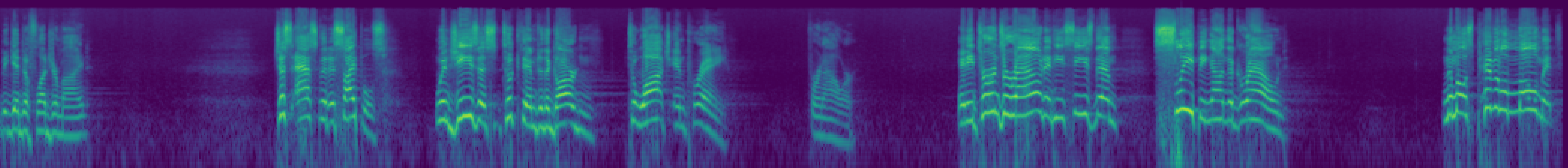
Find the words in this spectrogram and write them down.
begin to flood your mind? Just ask the disciples when Jesus took them to the garden to watch and pray for an hour. And he turns around and he sees them sleeping on the ground. In the most pivotal moment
